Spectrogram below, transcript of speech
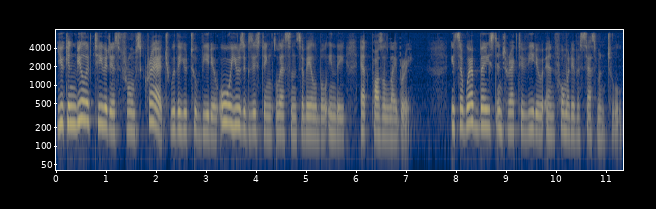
You can build activities from scratch with a YouTube video or use existing lessons available in the Edpuzzle library. It's a web-based interactive video and formative assessment tool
